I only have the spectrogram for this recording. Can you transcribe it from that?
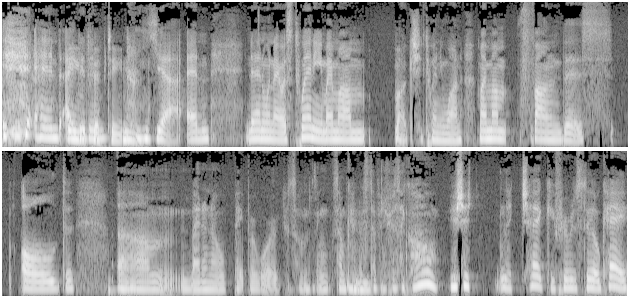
and I didn't. 15. Yeah, and then when I was twenty, my mom, well, actually twenty one, my mom found this old, um, I don't know, paperwork, something, some kind of stuff, and she was like, "Oh, you should." Like check if you're still okay.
